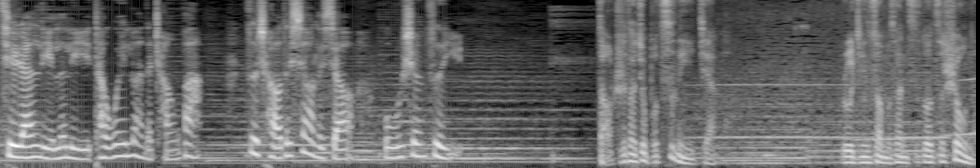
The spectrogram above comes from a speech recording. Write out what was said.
凄然理了理她微乱的长发，自嘲地笑了笑，无声自语：“早知道就不刺那一剑了。如今算不算自作自受呢？”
